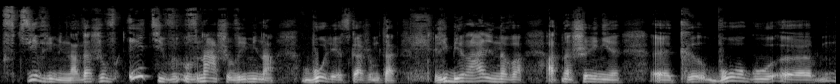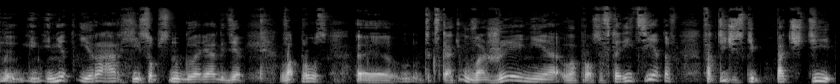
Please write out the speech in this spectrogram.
в те времена, даже в эти, в наши времена, более, скажем так, либерального отношения э, к Богу, э, нет иерархии, собственно говоря, где вопрос, э, так сказать, уважения, вопрос авторитетов фактически почти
